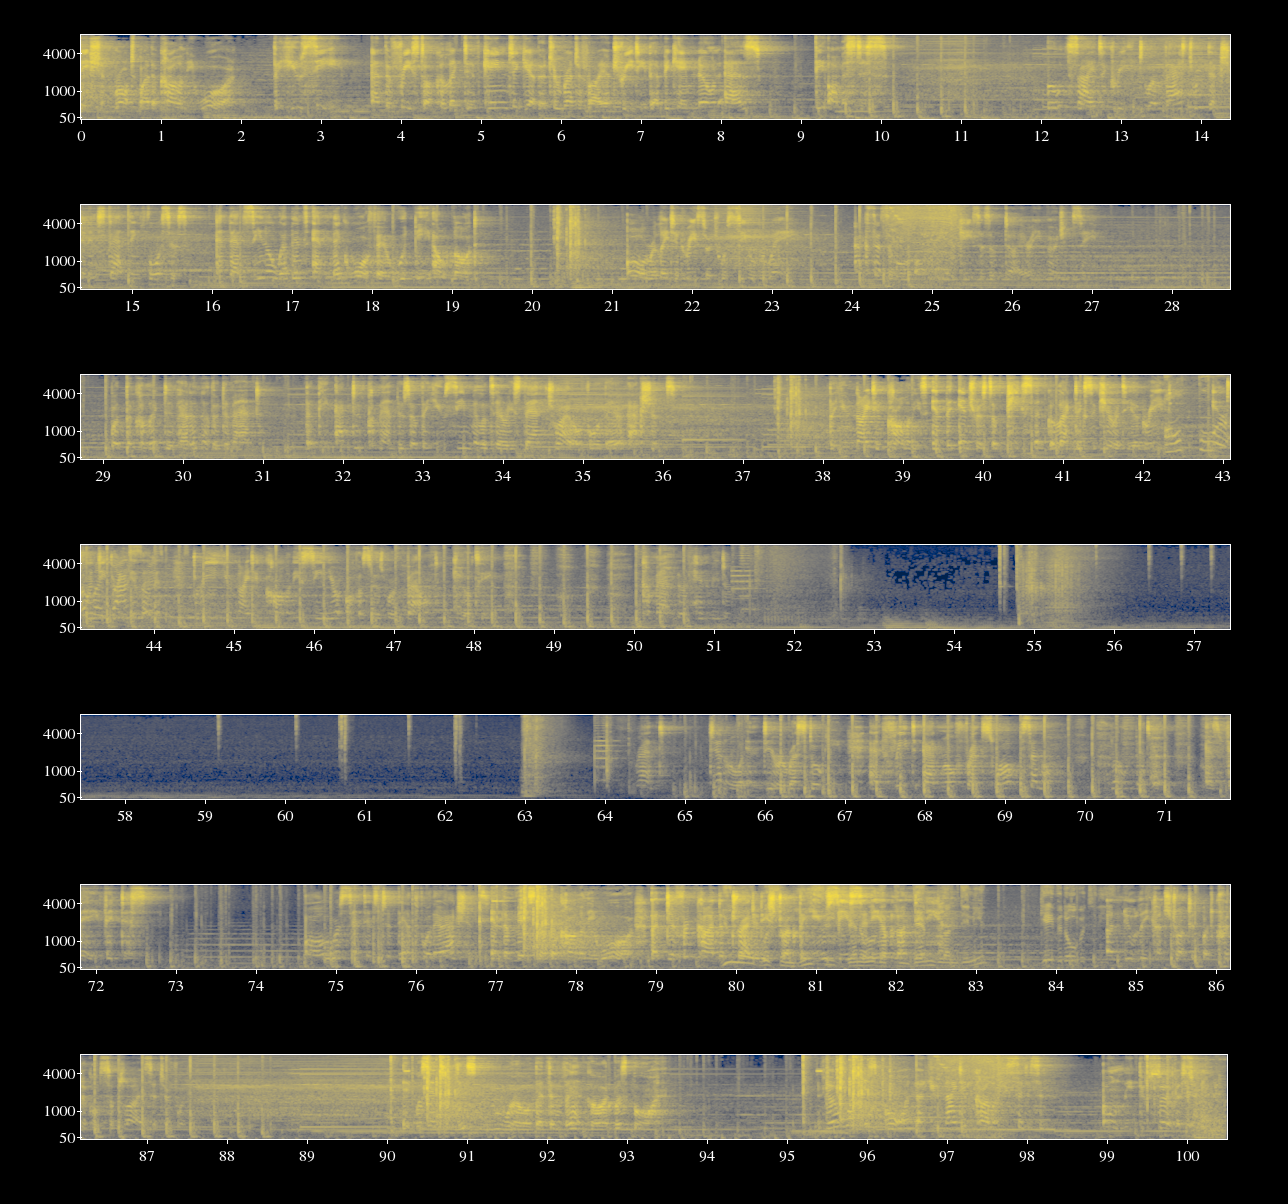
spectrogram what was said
devastation wrought by the colony war. The UC and the Freestar Collective came together to ratify a treaty that became known as the Armistice. Both sides agreed to a vast reduction in standing forces, and that xeno weapons and mech warfare would be outlawed. All related research was sealed away, accessible only in cases of dire emergency. But the collective had another demand that the active commanders of the UC military stand trial for their actions. The United Colonies, in the interest of peace and galactic security, agreed. All four In of my last 2311, No one is born a United Colony citizen, only through service to me.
